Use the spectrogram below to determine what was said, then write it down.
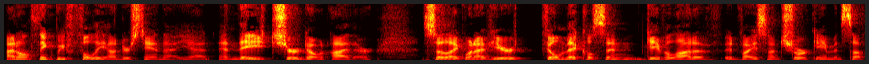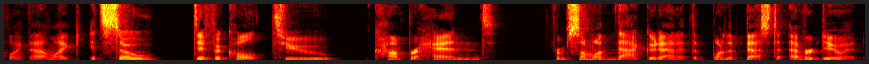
I don't think we fully understand that yet. And they sure don't either. So, like, when I hear Phil Mickelson gave a lot of advice on short game and stuff like that, I'm like, it's so difficult to comprehend from someone that good at it, the one of the best to ever do it,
